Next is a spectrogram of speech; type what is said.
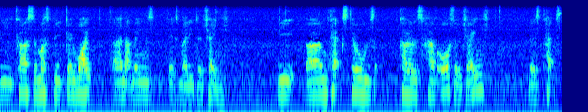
the cursor must be go white and that means it's ready to change. The um, text tools colors have also changed. There's text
